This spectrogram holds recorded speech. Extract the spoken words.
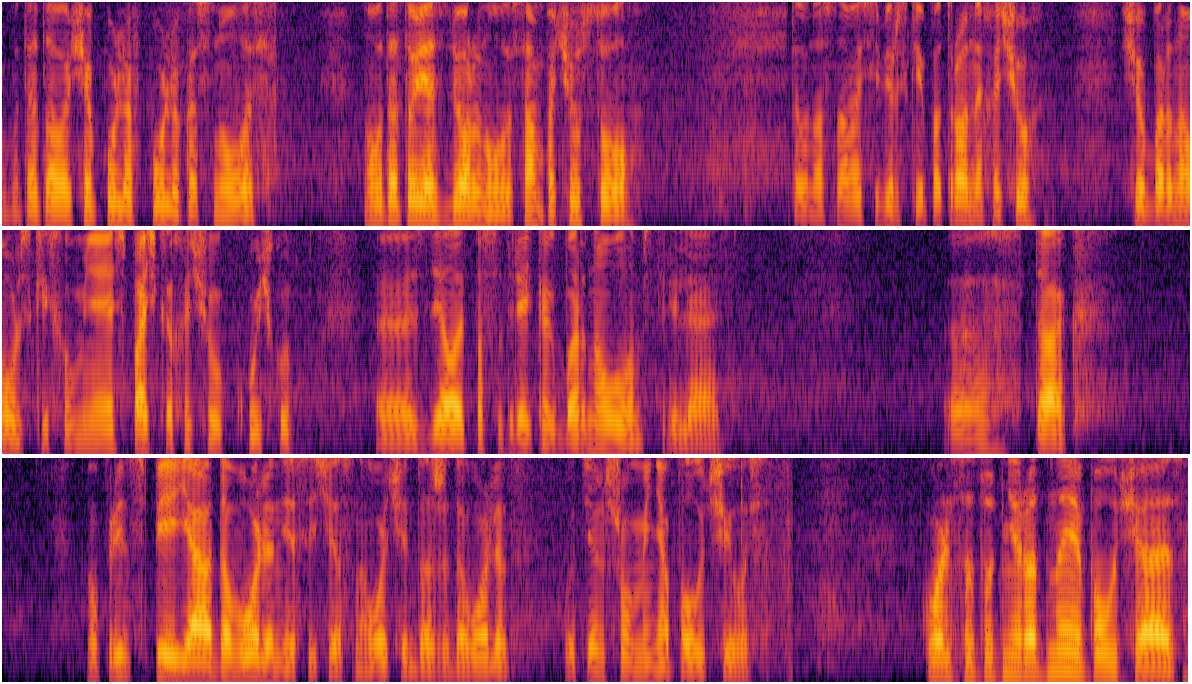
Вот это вообще пуля в пулю коснулась. Ну вот эту я сдернул и сам почувствовал. Это у нас новосибирские патроны. Хочу еще барнаульских. У меня есть пачка. Хочу кучку э, сделать, посмотреть, как барнаулом стреляет. Э, так. Ну, в принципе, я доволен, если честно. Очень даже доволен вот тем, что у меня получилось. Кольца тут не родные, получается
